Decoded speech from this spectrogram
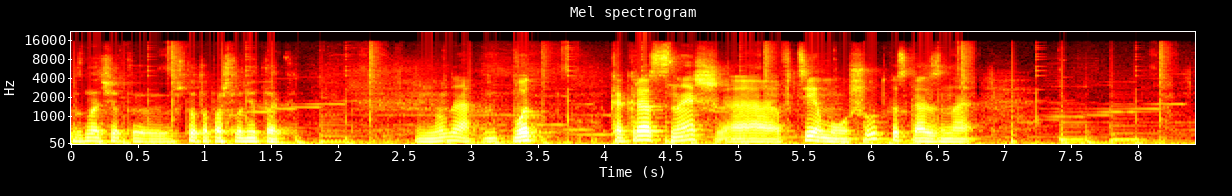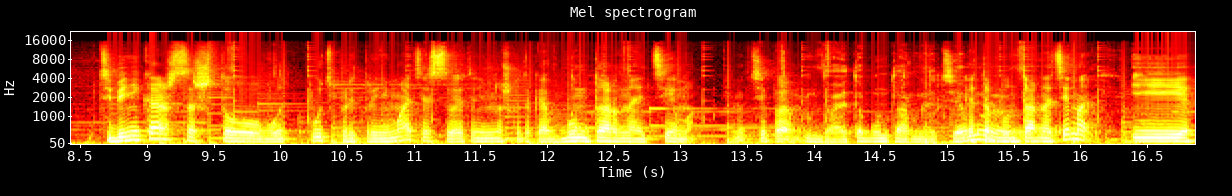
значит, э, что-то пошло не так. Ну да. Вот как раз, знаешь, э, в тему шутка сказана. Тебе не кажется, что вот путь предпринимательства это немножко такая бунтарная тема? Ну, типа. Да, это бунтарная тема. Это бунтарная тема. И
